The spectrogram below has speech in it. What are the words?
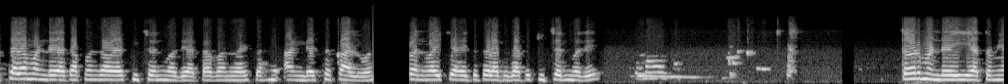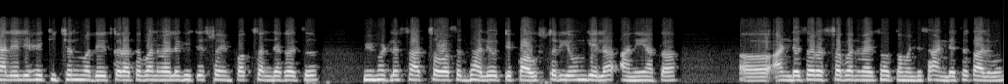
चला मंडळी आता आपण जाऊया किचनमध्ये. आता बनवायचं आहे अंड्याचं कालवण. बनवायचे आहे तर चला आता जाते किचनमध्ये. तर मंडळी आता मी आलेली आहे किचनमध्ये. तर आता बनवायला घेते स्वयंपाक. संध्याकाळचं मी म्हटलं सात सव्वा सात झाले होते. पाऊस तर येऊन गेला आणि आता अंड्याचा रस्सा बनवायचा होता म्हणजे अंड्याचं कालवण.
